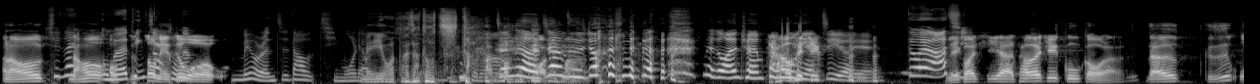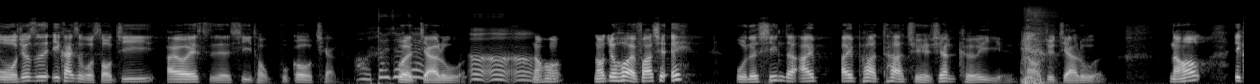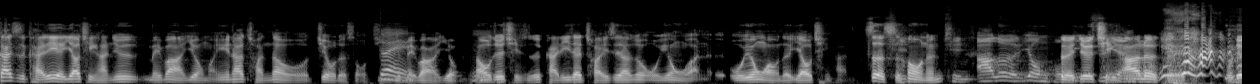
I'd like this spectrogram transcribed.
啊然后现在然后我们的听众可能我没有人知道奇摩聊天室没有大家都知道。啊 真的哇这样子就那 个那个完全暴露年纪了耶。对啊，没奇关系啊，他会去 Google 啦，然后可是我就是一开始我手机 iOS 的系统不够强，哦，对对不能，加入啊，嗯嗯嗯，然后然后就后来发现，哎，我的新的 i iPad Touch 好像可以耶，然后就加入了。然后一开始凯莉的邀请函就是没办法用嘛，因为他传到我旧的手机就没办法用。然后我就请示凯莉再传一次，她说我用完了，我用完我的邀请函。这时候呢，请阿乐用火对，就请阿乐，对，我就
